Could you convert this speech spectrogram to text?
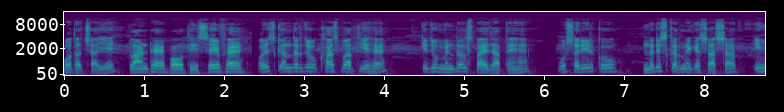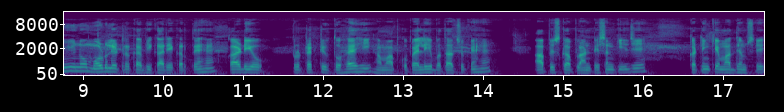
बहुत अच्छा ये प्लांट है, बहुत ही सेफ़ है और इसके अंदर जो खास बात ये है कि जो मिनरल्स पाए जाते हैं, वो शरीर को नरिश करने के साथ साथ इम्यूनो मॉडुलेटर का भी कार्य करते हैं। कार्डियो प्रोटेक्टिव तो है ही, हम आपको पहले ही बता चुके हैं। आप इसका प्लांटेशन कीजिए कटिंग के माध्यम से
